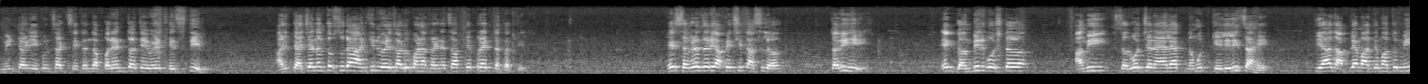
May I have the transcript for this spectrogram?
मिनटं आणि एकोणसाठ सेकंदापर्यंत ते वेळ खेचतील आणि त्याच्यानंतर सुद्धा आणखीन वेळ काढूपणा करण्याचा ते प्रयत्न करतील. हे सगळं जरी अपेक्षित असलं तरीही एक गंभीर गोष्ट आम्ही सर्वोच्च न्यायालयात नमूद केलेलीच आहे. ती आज आपल्या माध्यमातून मी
